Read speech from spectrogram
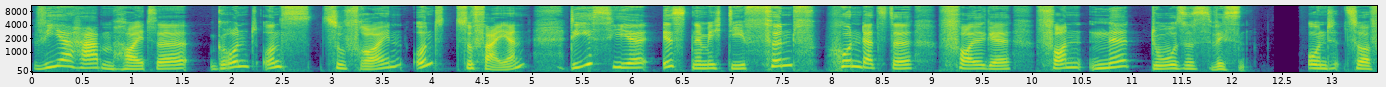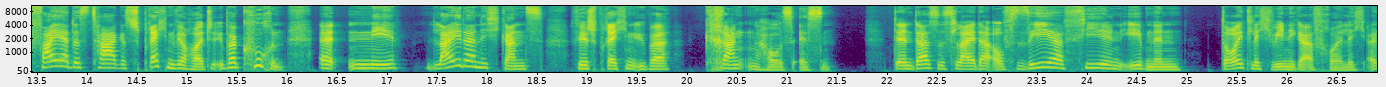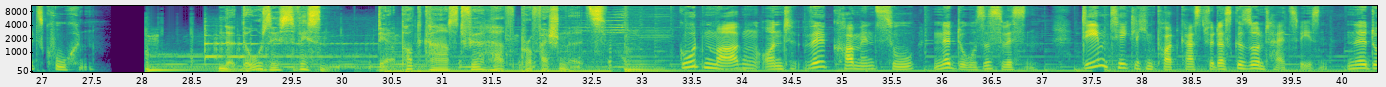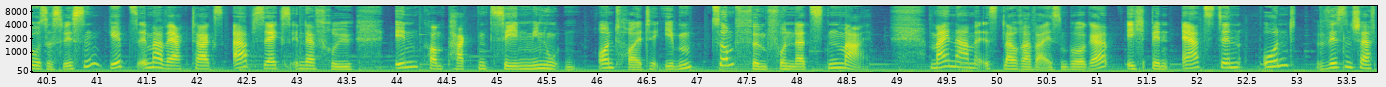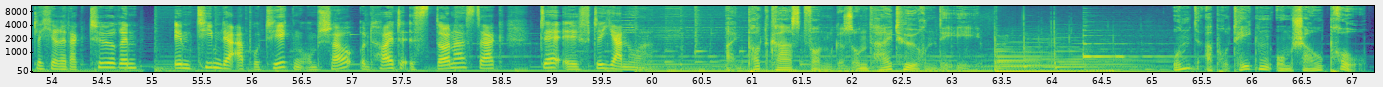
Wir haben heute Grund, uns zu freuen und zu feiern. Dies hier ist nämlich die 500. Folge von Ne Dosis Wissen. Und zur Feier des Tages sprechen wir heute über Kuchen. Äh, nee, leider nicht ganz. Wir sprechen über Krankenhausessen. Denn das ist leider auf sehr vielen Ebenen deutlich weniger erfreulich als Kuchen. Ne Dosis Wissen, der Podcast für Health Professionals. Guten Morgen und willkommen zu Ne Dosis Wissen, dem täglichen Podcast für das Gesundheitswesen. Ne Dosis Wissen gibt's immer werktags ab 6 in der Früh in kompakten 10 Minuten und heute eben zum 500. Mal. Mein Name ist Laura Weisenburger. Ich bin Ärztin und wissenschaftliche Redakteurin im Team der Apothekenumschau und heute ist Donnerstag, der 11. Januar. Ein Podcast von gesundheithören.de und Apothekenumschau Pro.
